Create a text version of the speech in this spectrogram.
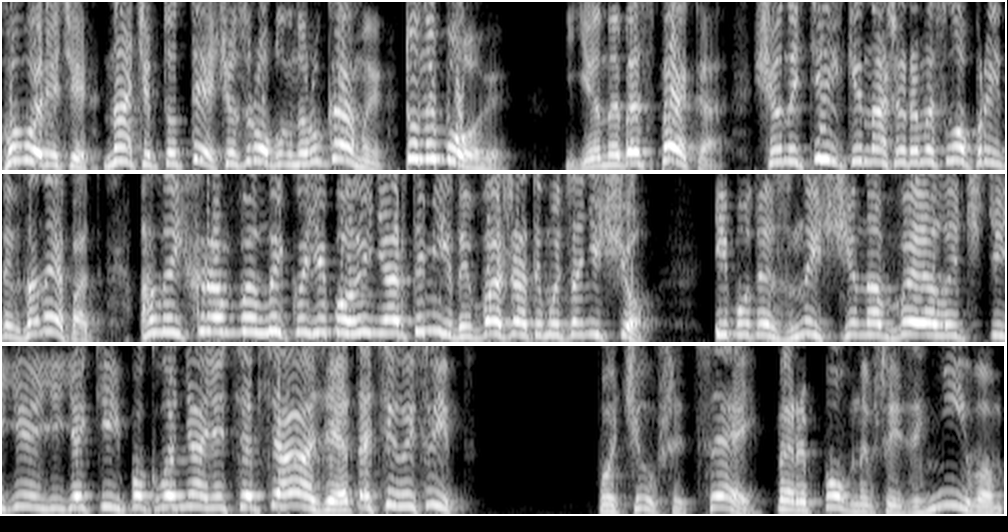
говорячи, начебто те, що зроблено руками, то не боги. Є небезпека, що не тільки наше ремесло прийде в занепад, але й храм великої богині Артеміди вважатимуть за ніщо. І буде знищена велич тієї, якій поклоняється вся Азія та цілий світ. Почувши це, переповнившись гнівом,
